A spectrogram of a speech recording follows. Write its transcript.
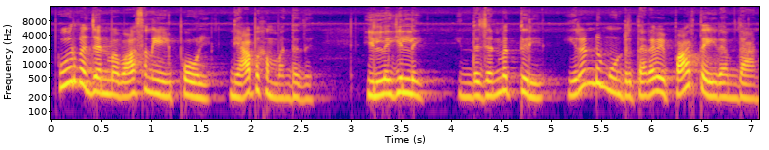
பூர்வ ஜென்ம வாசனையைப் போல் ஞாபகம் வந்தது. இல்லை இல்லை இந்த ஜென்மத்தில் இரண்டு மூன்று தடவை பார்த்த இடம்தான்.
